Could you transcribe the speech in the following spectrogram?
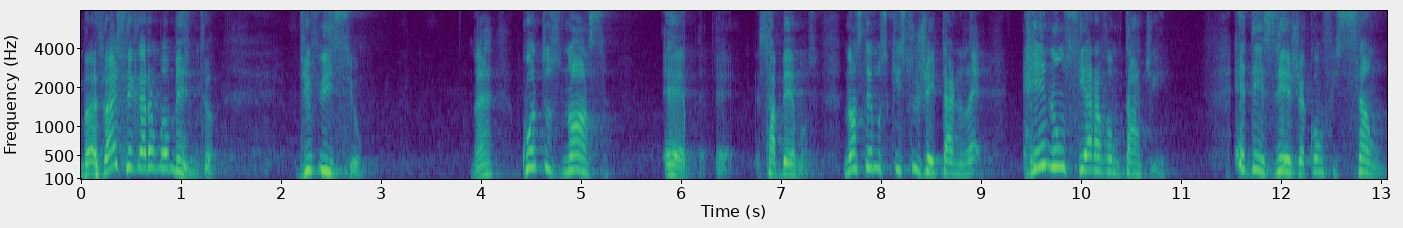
Mas vai chegar um momento difícil. Né? Quantos nós é, é, sabemos? Nós temos que sujeitar-nos, é renunciar à vontade, é desejo, é confissão,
